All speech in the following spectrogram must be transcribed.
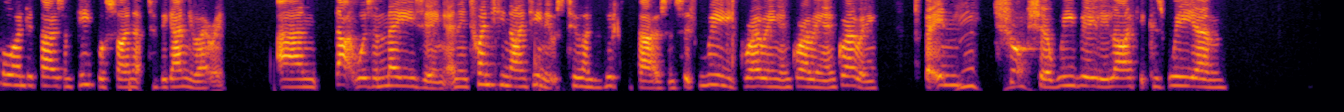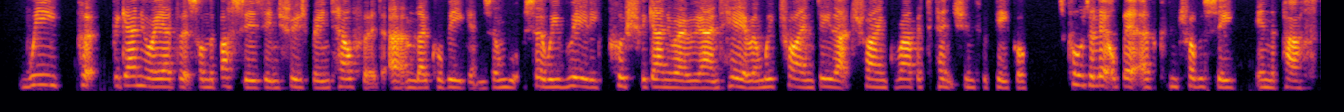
400,000 people sign up to Veganuary and that was amazing. And in 2019, it was 250,000. So it's really growing and growing and growing. But in. Shropshire, we really like it because we um, we put Veganuary adverts on the buses in Shrewsbury and Telford, um, local vegans, and so we really push Veganuary around here, and we try and do that, try and grab attention for people. It's caused a little bit of controversy in the past,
